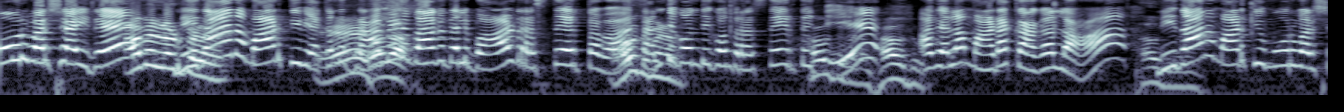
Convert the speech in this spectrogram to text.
ಮೂರು ವರ್ಷ ಇದೆ ಆಮೇಲೆ ನೋಡ್ಕೊಳ್ಳೋಣ. ನಿಧಾನ ಮಾಡ್ತೀವಿ. ಯಾಕಂದ್ರೆ ಏ, ಗ್ರಾಮೀಣ ಅಲ್ಲ. ಭಾಗದಲ್ಲಿ ಬಹಳ ರಸ್ತೆ ಇರ್ತಾವ. ಹೌದು ಮೇಡಮ್. ಸಂತಿಗೊಂದಿಗೊಂದು ರಸ್ತೆ ಇರ್ತೈತಿ. ಹೌದು ಮೇಡಮ್, ಹೌದು. ಅದೆಲ್ಲ ಮಾಡಕ್ ಆಗಲ್ಲ ನಿಧಾನ ಮಾಡ್ತೀವಿ ಮೂರ್ ವರ್ಷ.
